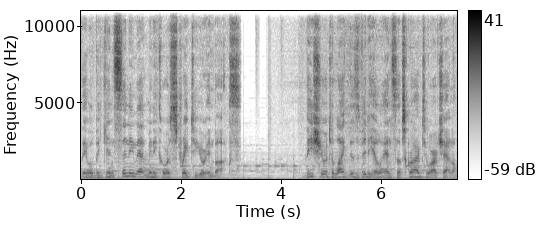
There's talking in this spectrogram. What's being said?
They will begin sending that mini course straight to your inbox. Be sure to like this video and subscribe to our channel.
